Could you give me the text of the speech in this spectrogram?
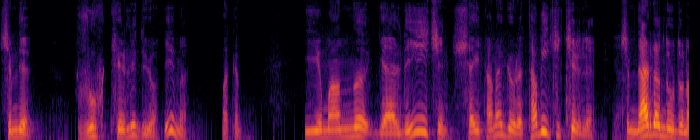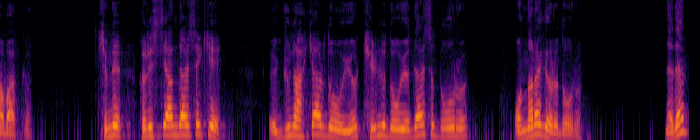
Şimdi ruh kirli diyor değil mi? Bakın imanlı geldiği için şeytana göre tabii ki kirli. Şimdi nereden durduğuna bakın. Şimdi Hristiyan derse ki e, günahkar doğuyor, kirli doğuyor derse doğru. Onlara göre doğru. Neden?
